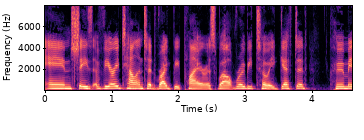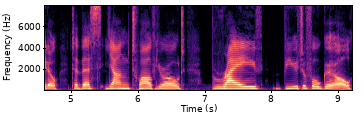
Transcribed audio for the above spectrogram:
and she's a very talented rugby player as well. Ruby Tui gifted her medal to this young 12 year old brave, beautiful girl.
